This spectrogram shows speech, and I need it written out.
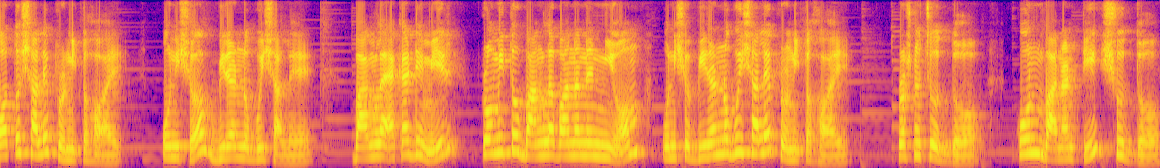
কত সালে প্রণীত হয়? উনিশশো বিরানব্বই সালে। বাংলা একাডেমির প্রমিত বাংলা বানানের নিয়ম উনিশশো বিরানব্বই সালে প্রণীত হয়। প্রশ্ন চোদ্দ কোন বানানটি শুদ্ধ?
